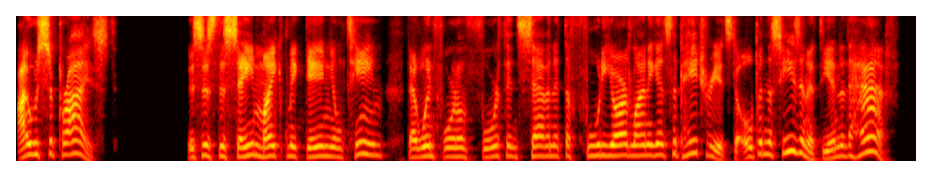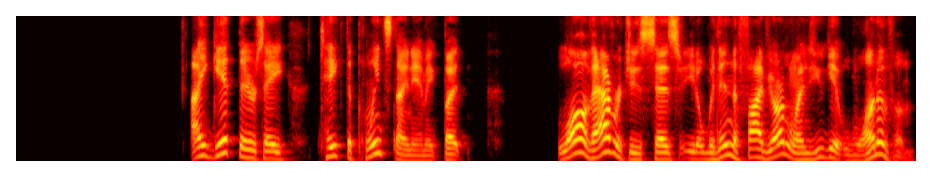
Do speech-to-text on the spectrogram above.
I was surprised. This is the same Mike McDaniel team that went for it on fourth and seven at the 40 yard line against the Patriots to open the season at the end of the half. I get there's a take the points dynamic, but law of averages says, you know, within the five yard lines, you get one of them.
